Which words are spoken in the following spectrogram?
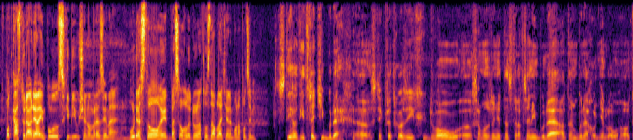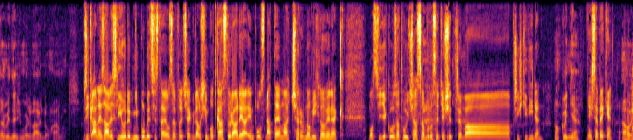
V podcastu Rádia Impuls chybí už jenom rezime. Bude z toho hit bez ohledu na to, zda v létě nebo na podzim? Z téhletý třetí bude. Eh, Z těch předchozích dvou eh, samozřejmě ten ztracený bude a ten bude hodně dlouho, ten vydrží možná až do Vánoc. Říká nezávislý hudební publicista Josef Vlček v dalším podcastu Rádia Impuls na téma červnových novinek. Moc ti děkuji za tvůj čas a budu se těšit třeba příští týden. No klidně. Měj se pěkně. Ahoj.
